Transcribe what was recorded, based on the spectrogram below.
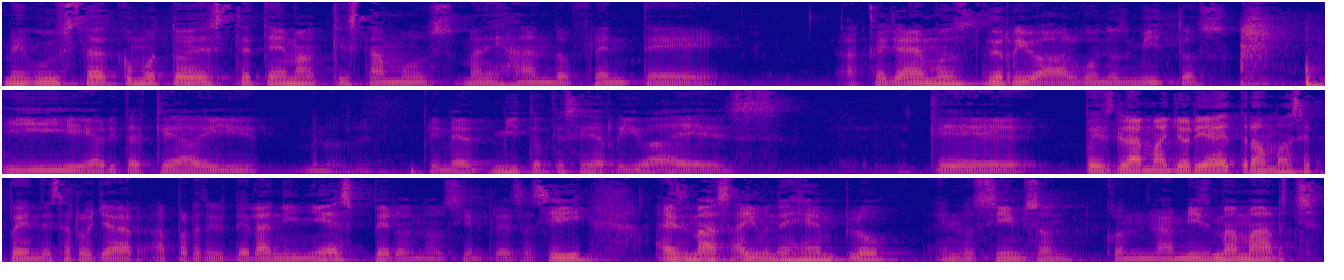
me gusta como todo este tema que estamos manejando frente... Acá ya hemos derribado algunos mitos y ahorita que David, bueno, el primer mito que se derriba es que pues la mayoría de traumas se pueden desarrollar a partir de la niñez, pero no siempre es así. Es más, hay un ejemplo en Los Simpson con la misma March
